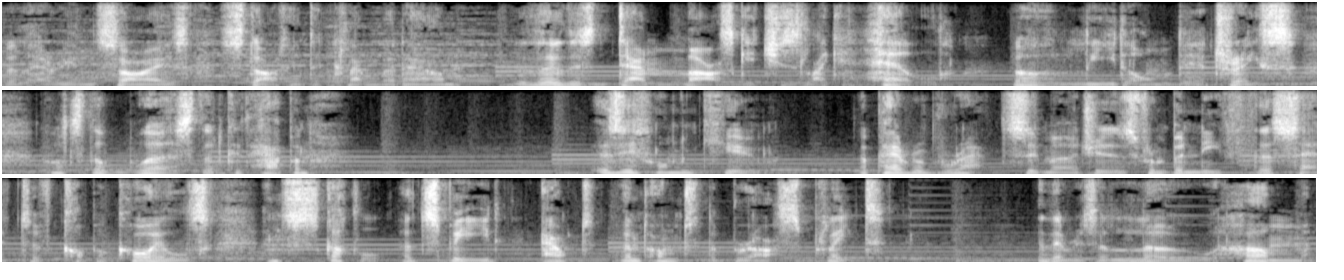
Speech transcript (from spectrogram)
Valerian sighs, starting to clamber down. Though this damn mask itches like hell. Oh, lead on, dear Trace. What's the worst that could happen? As if on cue, a pair of rats emerges from beneath the set of copper coils and scuttle at speed out and onto the brass plate. There is a low hum,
